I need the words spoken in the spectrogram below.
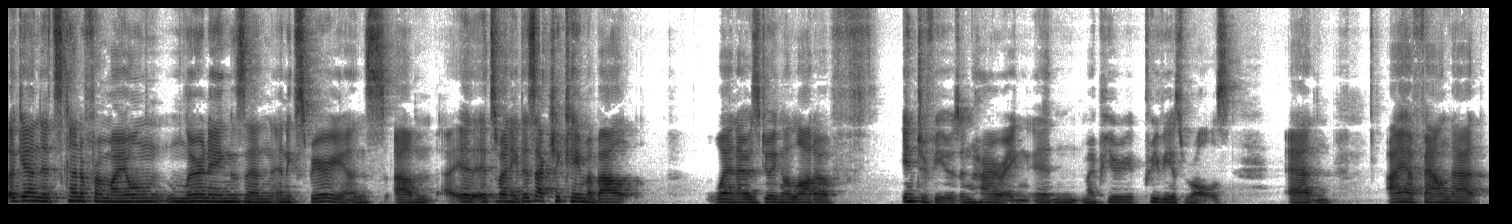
again, it's kind of from my own learnings and, and experience. Um, it, it's funny, this actually came about when I was doing a lot of interviews and hiring in my pre- previous roles. And I have found that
